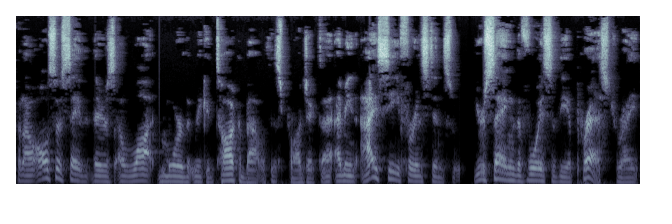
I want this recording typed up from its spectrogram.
but I'll also say that there's a lot more that we could talk about with this project. I, I, mean, I see, for instance, you're saying the voice of the oppressed, right?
